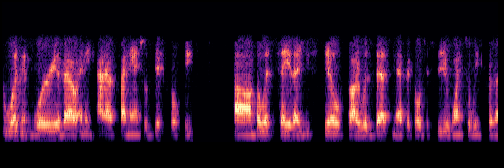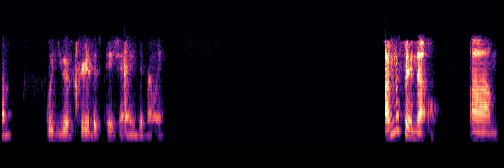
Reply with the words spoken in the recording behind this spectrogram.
who wasn't worried about any kind of financial difficulty, um, but let's say that you still thought it was best and ethical just to do it once a week for them, would you have treated this patient any differently? I'm gonna say no. Um,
